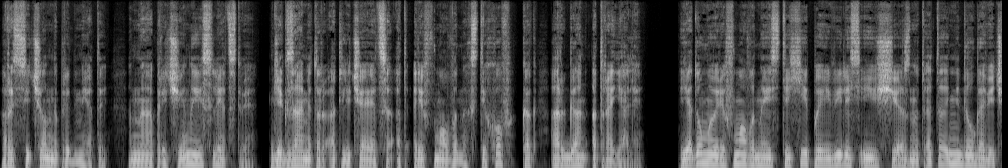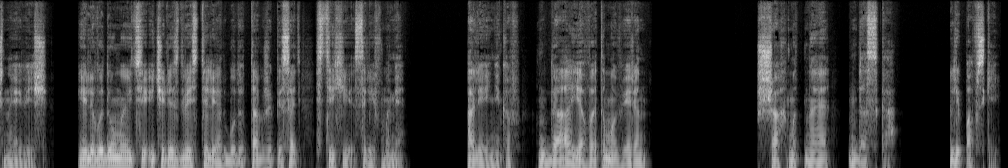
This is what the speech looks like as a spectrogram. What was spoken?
рассечен на предметы, на причины и следствия. Гекзаметр отличается от рифмованных стихов, как орган от рояля. Я думаю, рифмованные стихи появились и исчезнут, это недолговечная вещь. Или вы думаете, и через 200 лет будут также писать стихи с рифмами? Олейников. Да, я в этом уверен. Шахматная доска. Липовский.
